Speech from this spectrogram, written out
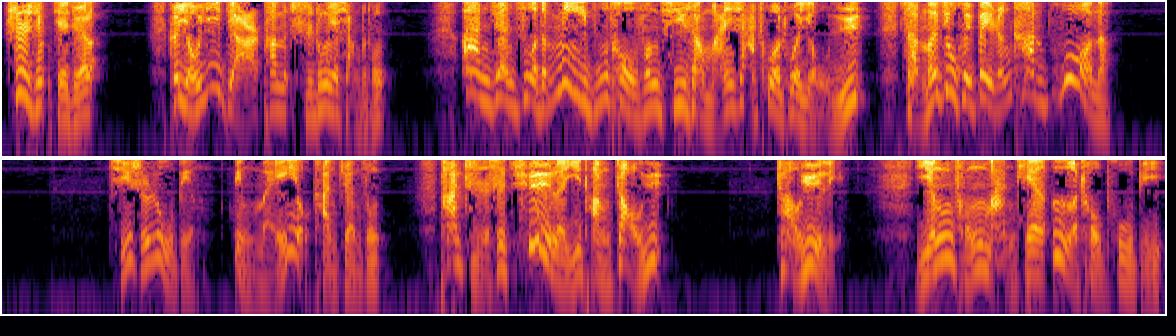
事情解决了，可有一点他们始终也想不通：案卷做的密不透风，欺上瞒下，绰绰有余，怎么就会被人看破呢？其实陆炳并没有看卷宗，他只是去了一趟赵狱。赵狱里蝇虫满天，恶臭扑鼻，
